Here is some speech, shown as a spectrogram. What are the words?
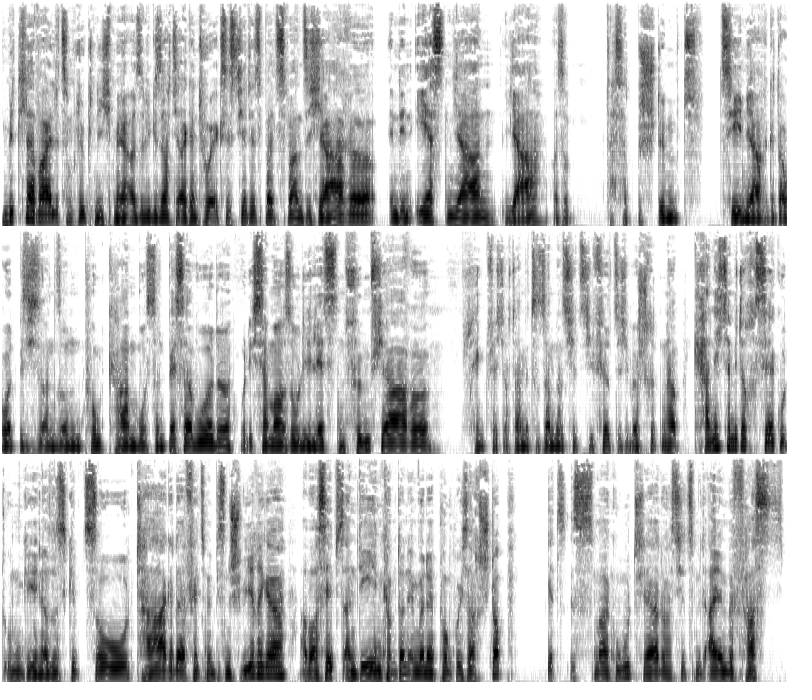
Mittlerweile zum Glück nicht mehr. Also wie gesagt, die Agentur existiert jetzt bald 20 Jahre. In den ersten Jahren, ja, also das hat bestimmt zehn Jahre gedauert, bis ich so an so einen Punkt kam, wo es dann besser wurde. Und ich sag mal so, die letzten fünf Jahre, hängt vielleicht auch damit zusammen, dass ich jetzt die 40 überschritten habe, kann ich damit auch sehr gut umgehen. Also es gibt so Tage, da fällt es mir ein bisschen schwieriger, aber auch selbst an denen kommt dann irgendwann der Punkt, wo ich sage, stopp, jetzt ist es mal gut, ja, du hast jetzt mit allem befasst,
